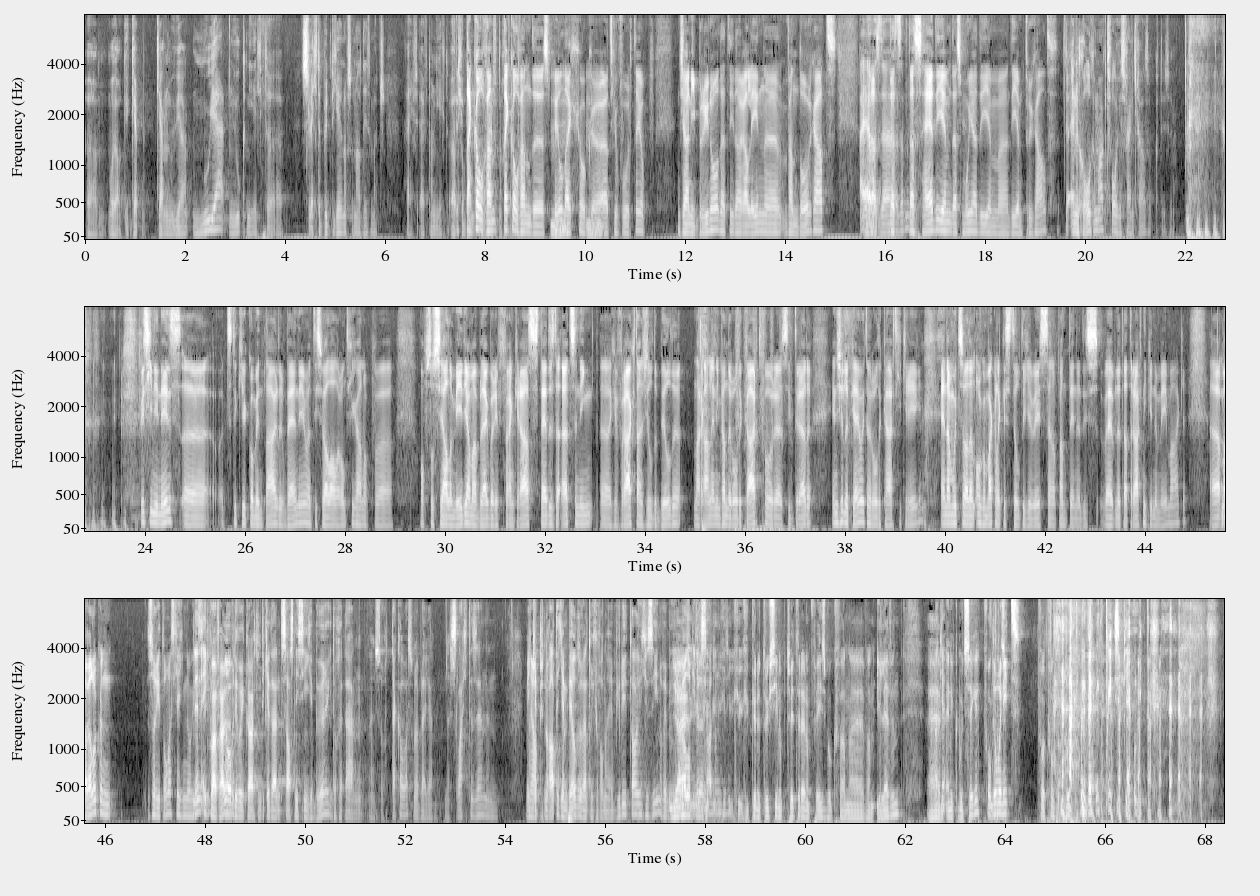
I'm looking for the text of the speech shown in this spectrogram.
Ehm, maar ja, ik heb, kan Moeja, Moeja nu ook niet echt eh, slechte punten geven of zo na deze match. Hij heeft, hij heeft nog niet echt uitgebrand. Tackle van, tackle van de speeldag ook Mhm. uitgevoerd hè, op Gianni Bruno, dat hij daar alleen eh van doorgaat. Ah ja, was dat, dat, was dat is hij die hem, dat is Moeja die hem, eh, die hem terughaalt. Ja, en een goal gemaakt volgens Frank Raas ook. Dus, eh. Misschien ineens eh, het stukje commentaar erbij nemen. Het is wel al rondgegaan op, op sociale media, maar blijkbaar heeft Frank Raas tijdens de uitzending gevraagd aan Gilles de Beelde, naar aanleiding van de rode kaart voor eh Sint-Truiden. En Gilles, heb jij ooit een rode kaart gekregen? En dan moet zo wat een ongemakkelijke stilte geweest zijn op antenne. Dus wij hebben het uiteraard niet kunnen meemaken. Eh, maar wel ook een... Sorry, Thomas, jij ging nog iets Nee, nee, ik wou vragen Ah. over die rode kaart, want ik heb dat zelfs niet zien gebeuren. Ik dacht dat dat een, een soort tackle was, maar dat blijkt een slag te zijn. En... Maar ik Ja. heb nog altijd geen beelden ervan teruggevonden. Hebben jullie het al gezien? Of hebben Ja, jullie wel wel op in de- het stadion gezien? Je, je kunt het terugzien op Twitter en op Facebook van, eh van Eleven. Ehm, Oké. En ik moet zeggen, ik vond Doen we het, niet. Ik vond het moeilijk. ben ik principieel niet.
